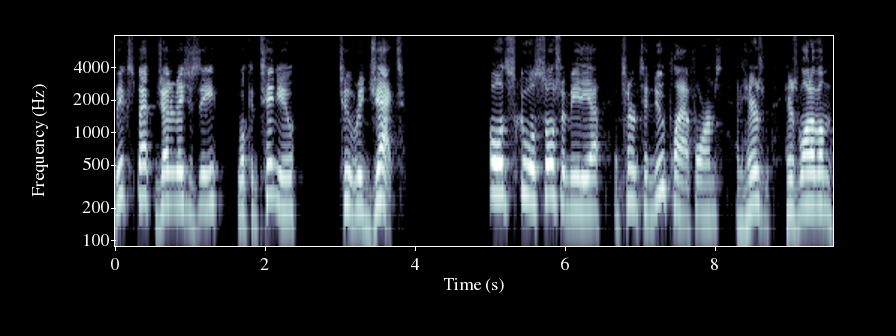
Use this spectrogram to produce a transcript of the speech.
We expect Generation Z will continue to reject old school social media and turn to new platforms. And here's here's one of them.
